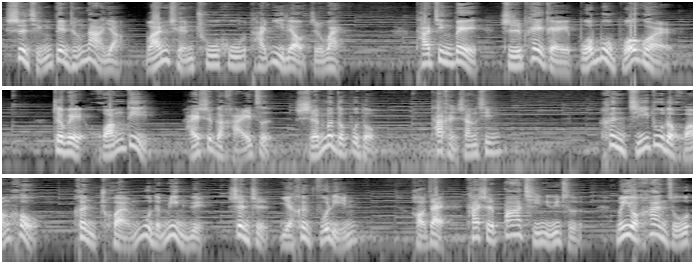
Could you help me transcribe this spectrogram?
事情变成那样，完全出乎他意料之外。他竟被指配给伯木伯果尔。这位皇帝还是个孩子，什么都不懂。他很伤心，恨嫉妒的皇后，恨喘物的命运，甚至也恨福临。好在她是八旗女子，没有汉族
